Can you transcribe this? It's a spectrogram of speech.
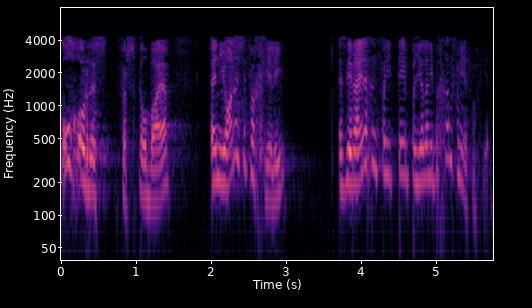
Volgordes verskil baie. In Johannes Evangelie is die reiniging van die tempel heel aan die begin van die evangelie.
